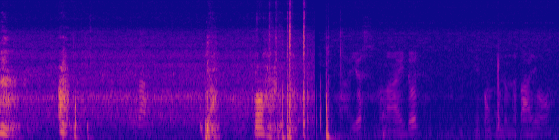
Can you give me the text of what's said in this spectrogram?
Oh. Ayos, mga idol. May pang ulam na tayo, oh.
